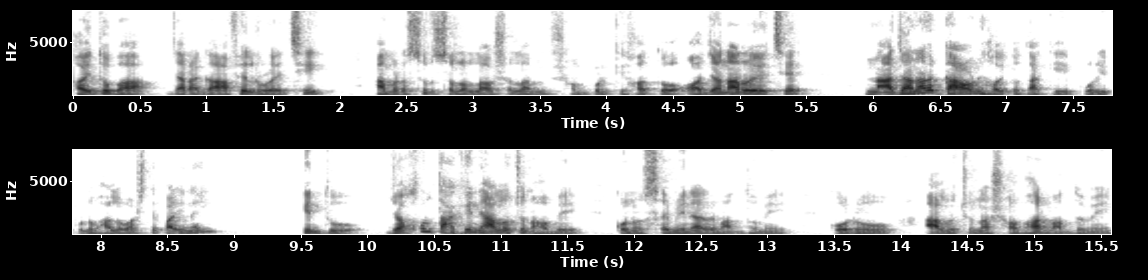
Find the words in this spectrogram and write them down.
হয়তোবা যারা গাফেল রয়েছি, আমরা রসুল সাল্লাহ সাল্লাম সম্পর্কে হয়তো অজানা রয়েছে না জানার কারণে হয়তো তাকে পরিপূর্ণ ভালোবাসতে পারি নাই। কিন্তু যখন তাকে নিয়ে আলোচনা হবে, কোনো সেমিনারের মাধ্যমে, কোনো আলোচনা সভার মাধ্যমে,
